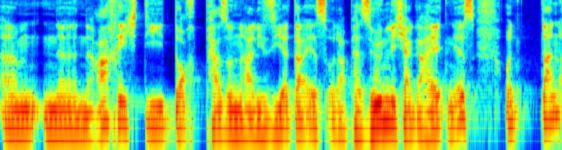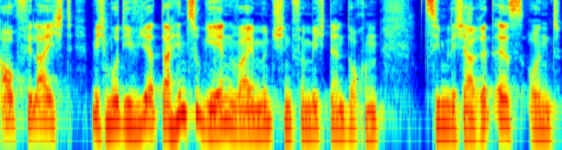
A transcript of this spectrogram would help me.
ähm, eine Nachricht, die doch personalisierter ist oder persönlicher gehalten ist und dann auch vielleicht mich motiviert, dahin zu gehen, weil München für mich dann doch ein ziemlicher Ritt ist und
